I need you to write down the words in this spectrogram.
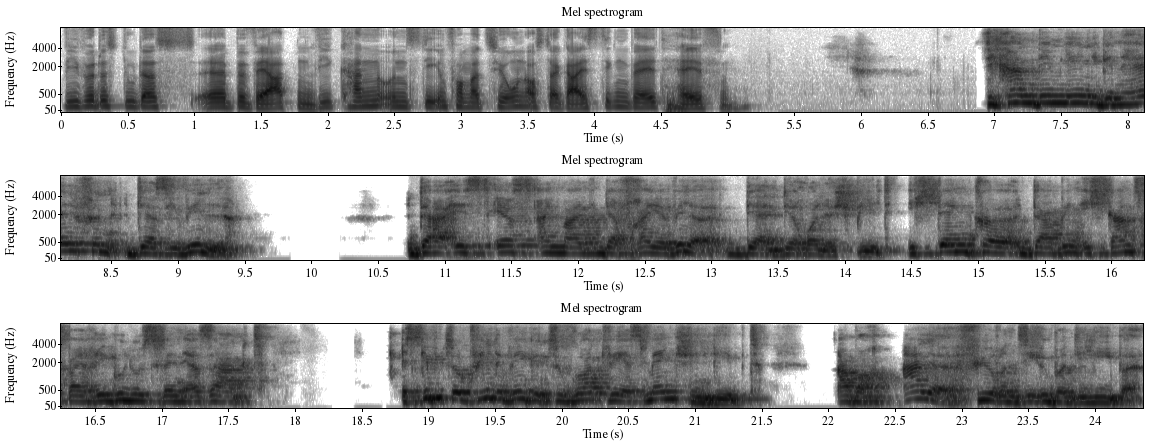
wie würdest du das äh, bewerten? Wie kann uns die Information aus der geistigen Welt helfen? Sie kann demjenigen helfen, der sie will. Da ist erst einmal der freie Wille, der die Rolle spielt. Ich denke, da bin ich ganz bei Regulus, wenn er sagt, es gibt so viele Wege zu Gott, wie es Menschen gibt, aber alle führen sie über die Liebe.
